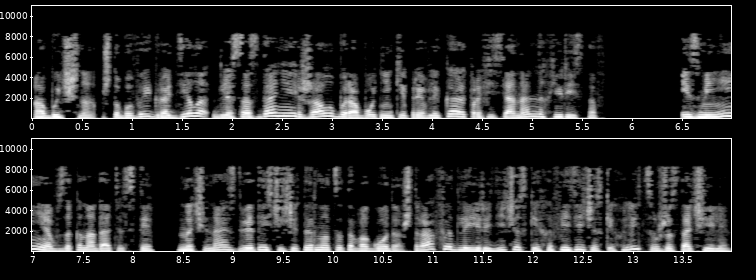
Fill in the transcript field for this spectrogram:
Обычно, чтобы выиграть дело, для создания жалобы работники привлекают профессиональных юристов. Изменения в законодательстве. Начиная с 2014 года штрафы для юридических и физических лиц ужесточили.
